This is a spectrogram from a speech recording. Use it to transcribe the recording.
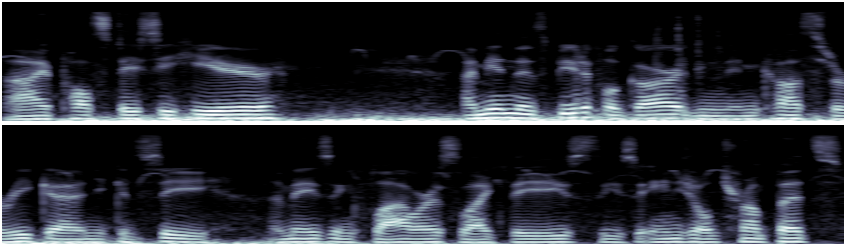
Hi, Paul Stacey here. I'm in this beautiful garden in Costa Rica and you can see amazing flowers like these, these angel trumpets.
